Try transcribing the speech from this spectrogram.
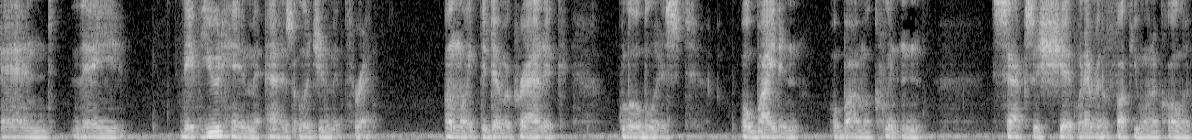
And they they viewed him as a legitimate threat. Unlike the Democratic, globalist, O'Biden, Obama, Clinton, sexist shit, whatever the fuck you want to call it.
